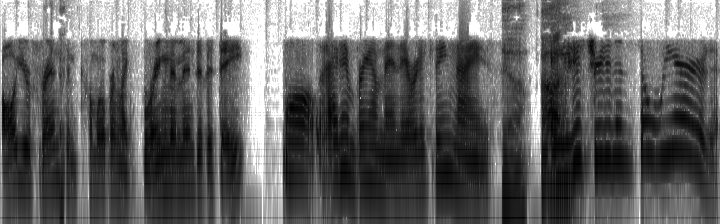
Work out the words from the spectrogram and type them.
all your friends and come over and like bring them into the date. Well, I didn't bring them in; they were just being nice, yeah. and Uh, you just treated them so weird.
